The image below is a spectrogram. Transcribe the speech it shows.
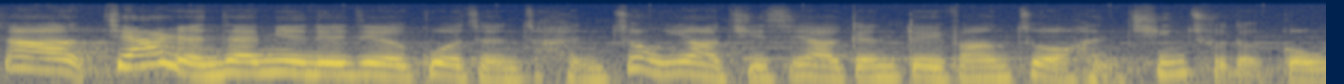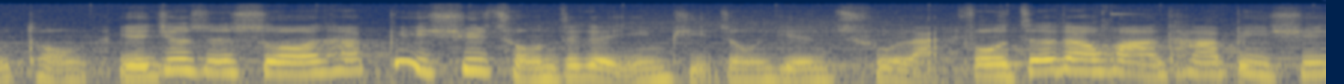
那家人在面对这个过程很重要，其实要跟对方做很清楚的沟通。也就是说，他必须从这个饮品中间出来，否则的话，他必须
